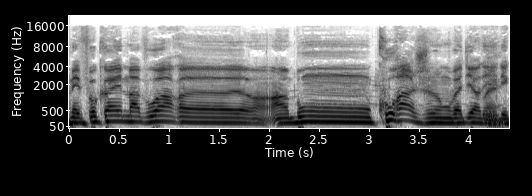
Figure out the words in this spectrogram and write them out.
mais il faut quand même avoir euh, un bon son courage, on va dire, des, Ouais. des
